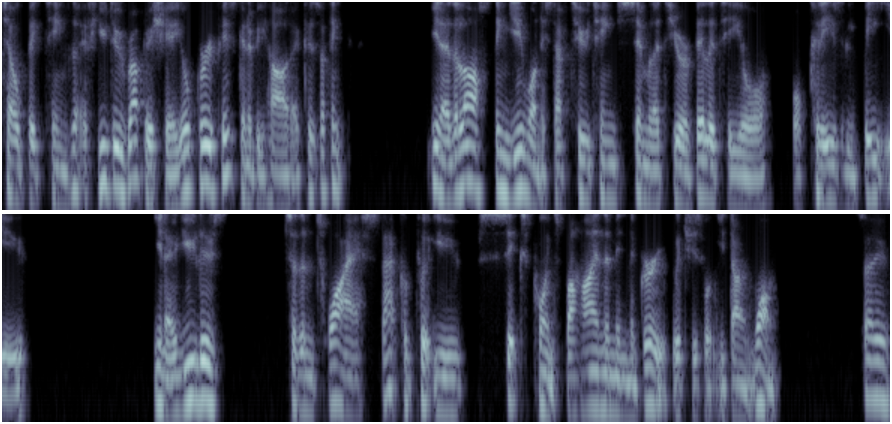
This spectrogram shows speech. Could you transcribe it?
tell big teams, look, if you do rubbish here, your group is going to be harder because I think, you know, the last thing you want is to have two teams similar to your ability or or could easily beat you. You know, you lose to them twice, that could put you six points behind them in the group, which is what you don't want. So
